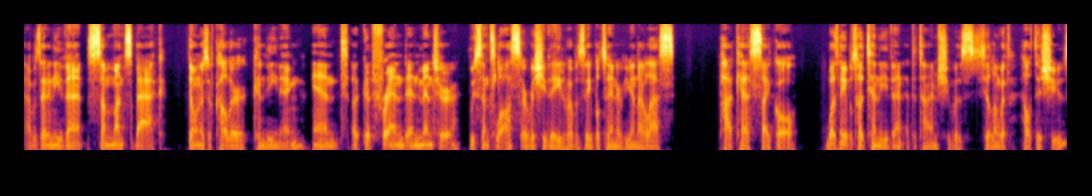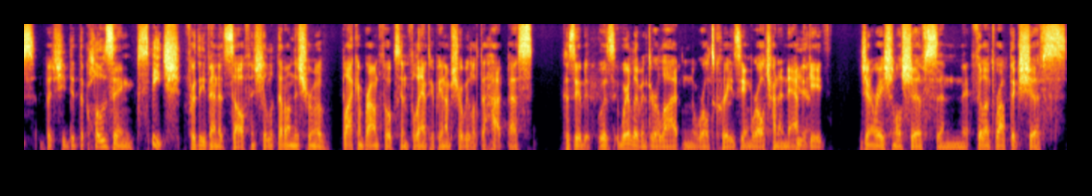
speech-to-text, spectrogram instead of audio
I was at an event some months back Donors of Color convening, and a good friend and mentor we've since lost, Urvashi Vaid, who I was able to interview in our last podcast cycle, wasn't able to attend the event at the time. She was dealing with health issues, but she did the closing speech for the event itself. And she looked out on this room of black and brown folks in philanthropy. And I'm sure we looked a hot mess because it was, we're living through a lot and the world's crazy and we're all trying to navigate yeah. generational shifts and philanthropic shifts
